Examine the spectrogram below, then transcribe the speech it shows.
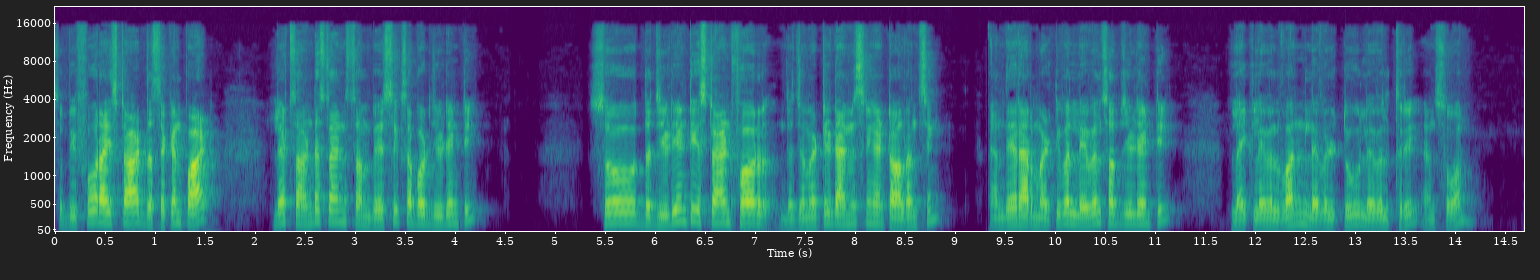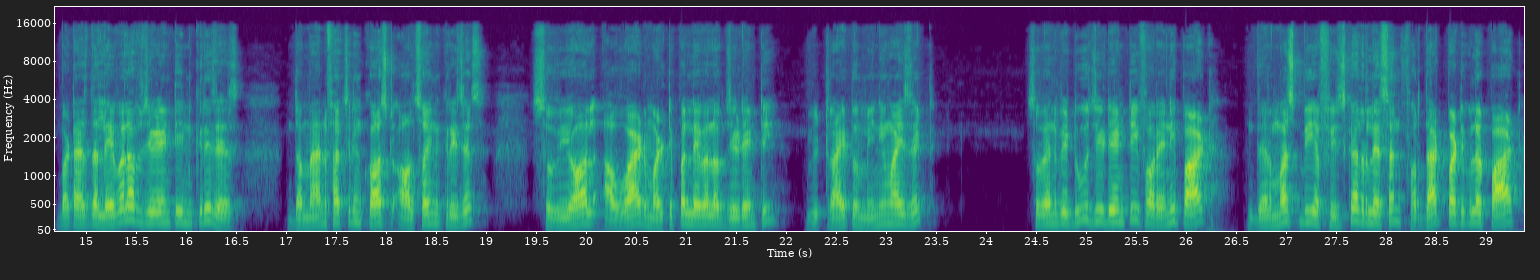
so before I start the second part, let's understand some basics about GD&T. So the GD&T stand for the geometry dimensioning and tolerancing and there are multiple levels of GD&T like level 1, level 2, level 3 and so on. But as the level of GD&T increases, the manufacturing cost also increases. So we all avoid multiple level of GD&T. We try to minimize it. So when we do GD&T for any part, there must be a physical relation for that particular part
